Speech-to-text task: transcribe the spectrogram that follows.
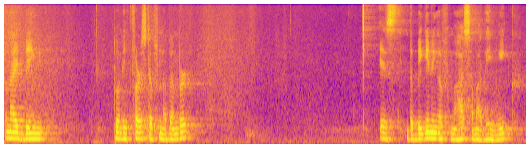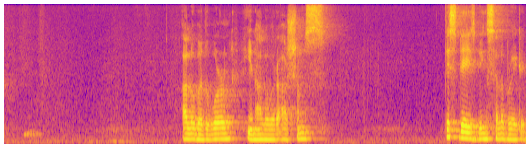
Tonight being 21st of November is the beginning of Mahasamadhi week. All over the world, in all our ashrams, this day is being celebrated.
